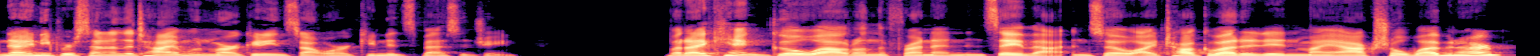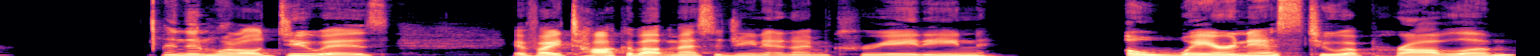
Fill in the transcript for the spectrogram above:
90% of the time when marketing's not working, it's messaging. But I can't go out on the front end and say that. And so I talk about it in my actual webinar. And then what I'll do is if I talk about messaging and I'm creating awareness to a problem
